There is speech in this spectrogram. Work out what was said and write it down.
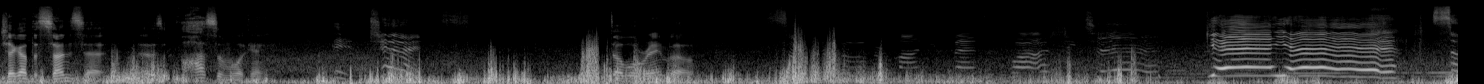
Check out the sunset. That is awesome looking. Intense. Double rainbow. Over monuments in Washington. Yeah, yeah. So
